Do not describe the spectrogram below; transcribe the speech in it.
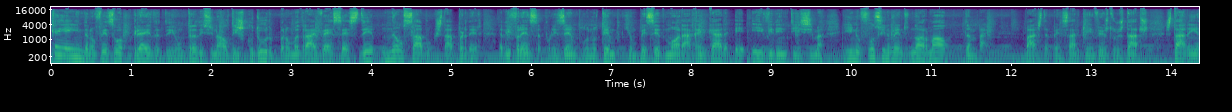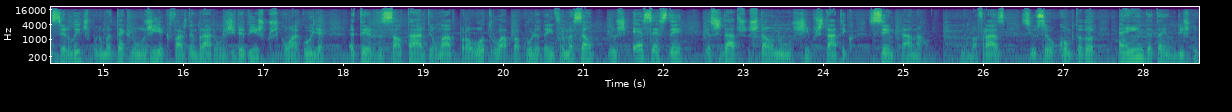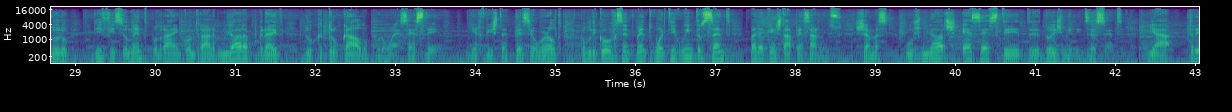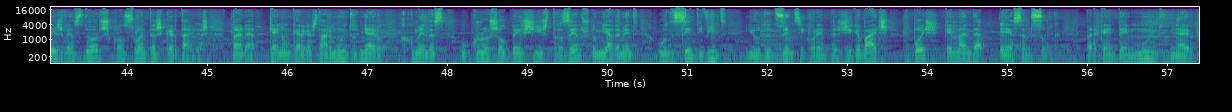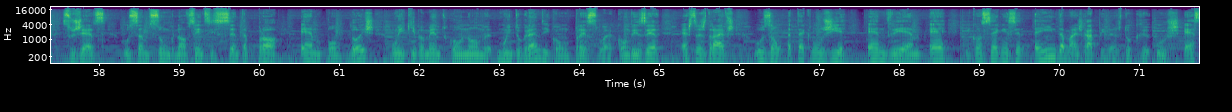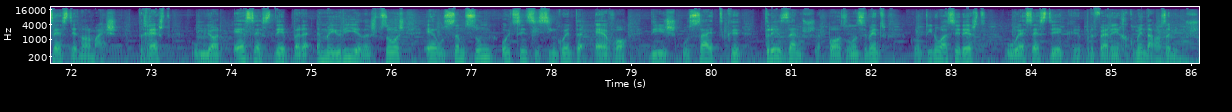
Quem ainda não fez o upgrade de um tradicional disco duro para uma drive SSD não sabe o que está a perder. A diferença, por exemplo, no tempo que um PC demora a arrancar é evidentíssima e no funcionamento normal também. Basta pensar que, em vez dos dados estarem a ser lidos por uma tecnologia que faz lembrar um giradiscos com a agulha a ter de saltar de um lado para o outro à procura da informação, nos SSD esses dados estão num chip estático sempre à mão. Numa frase, se o seu computador ainda tem um disco duro, dificilmente poderá encontrar melhor upgrade do que trocá-lo por um SSD. E a revista PC World publicou recentemente um artigo interessante para quem está a pensar nisso. Chama-se Os Melhores SSD de 2017. E há três vencedores consoante as carteiras. Para quem não quer gastar muito dinheiro, recomenda-se o Crucial BX300, nomeadamente o de 120 e o de 240 GB. Depois, quem manda é a Samsung. Para quem tem muito dinheiro, sugere-se o Samsung 960 Pro M.2, um equipamento com um nome muito grande e com um preço a condizer. Estas drives usam a tecnologia NVMe e conseguem ser ainda mais rápidas do que os SSD normais. De resto, o melhor SSD para a maioria das pessoas é o Samsung 850 EVO. Diz o site que, três anos após o lançamento, continua a ser este o SSD que preferem recomendar aos amigos.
